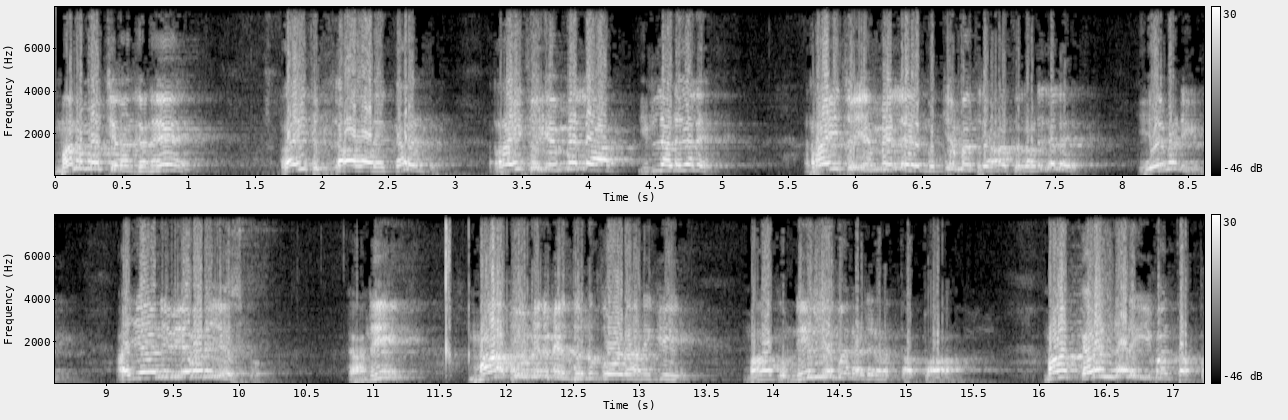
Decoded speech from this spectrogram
మనం వచ్చినాకనే రైతుకు కావాలి కరెంటు. రైతు ఎమ్మెల్యే ఇల్లు అడగలే. రైతు ఎమ్మెల్యే ముఖ్యమంత్రి ఆస్తులు అడగలే. ఏమడిగి? అయ్యా నువ్వేమైనా చేసుకో. కానీ మా భూమిని మేము దున్నుకోవడానికి మాకు నీళ్ళు ఏమని అడగడం తప్ప మా కరెంట్ అడిగిమని తప్ప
